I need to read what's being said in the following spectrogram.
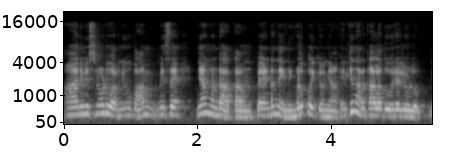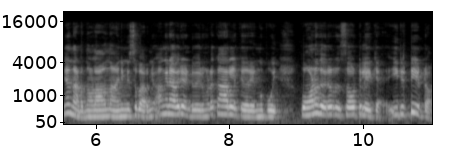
ആനിമിസിനോട് പറഞ്ഞു വാ മിസ്സേ ഞാൻ കൊണ്ടാക്കാമെന്ന്. വേണ്ടെന്നേ നിങ്ങൾ പോയിക്കോ. ഞാൻ എനിക്ക് നടക്കാനുള്ള ദൂരമല്ലേ ഉള്ളൂ. ഞാൻ നടന്നോളാമെന്ന് ആനിമിസ് പറഞ്ഞു. അങ്ങനെ അവർ രണ്ടുപേരും കൂടെ കാറിൽ കയറി അങ്ങ് പോയി. പോണത് ഒരു റിസോർട്ടിലേക്ക് ഇരുട്ടി കിട്ടോ.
